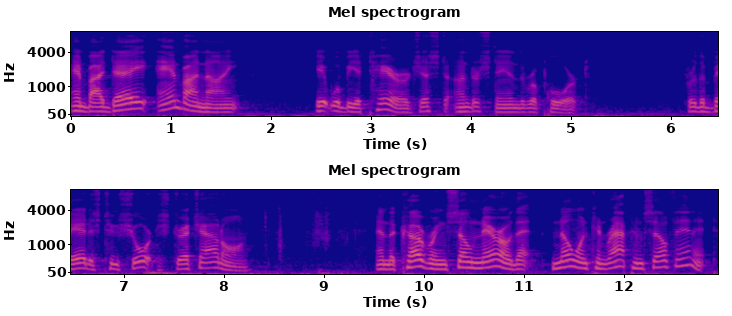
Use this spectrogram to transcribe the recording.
and by day and by night it will be a terror just to understand the report. For the bed is too short to stretch out on, and the covering so narrow that no one can wrap himself in it.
